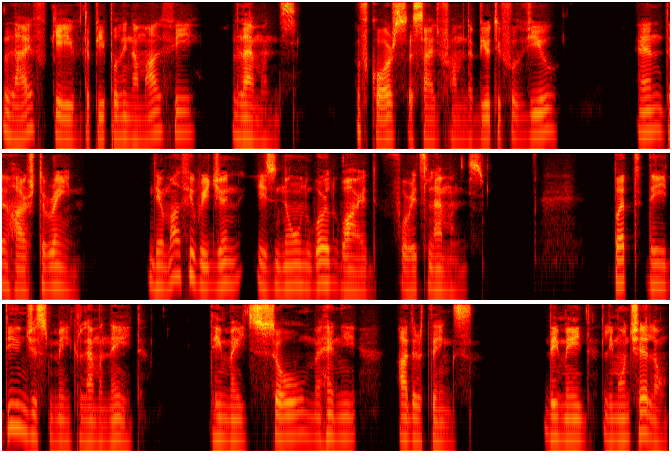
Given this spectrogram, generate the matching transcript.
Life gave the people in Amalfi lemons. Of course, aside from the beautiful view and the harsh terrain. The Amalfi region is known worldwide for its lemons. But they didn't just make lemonade they made so many other things. They made limoncello,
